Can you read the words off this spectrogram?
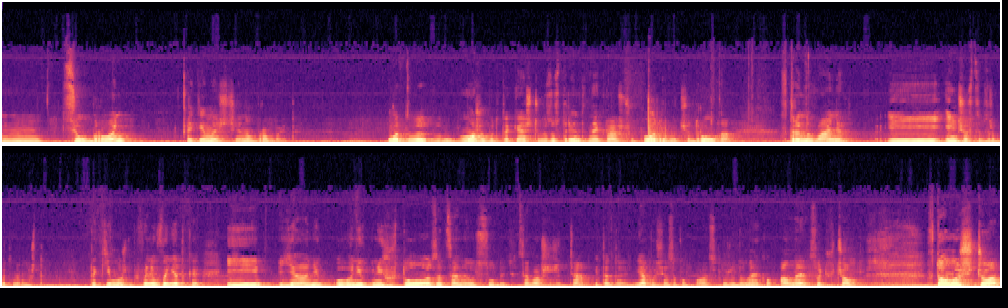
м, цю бронь якимось чином пробити. От може бути таке, що ви зустрінете найкращу подругу чи друга в тренуваннях і, і нічого з цим зробити не можете. Такі можуть бути винятки, і я ні, о, ні, ніхто за це не осудить. Це ваше життя і так далі. Якось я закопалася дуже далеко, але суть в чому? В тому, що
